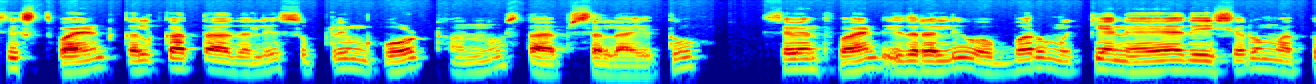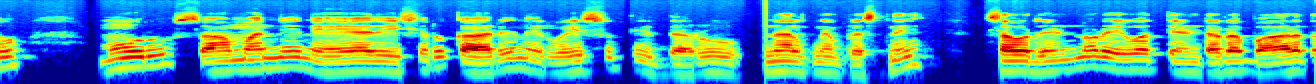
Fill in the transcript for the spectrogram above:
ಸಿಕ್ಸ್ತ್ ಪಾಯಿಂಟ್ ಕಲ್ಕತ್ತಾದಲ್ಲಿ ಸುಪ್ರೀಂ ಕೋರ್ಟ್ ಅನ್ನು ಸ್ಥಾಪಿಸಲಾಯಿತು. ಸೆವೆಂತ್ ಪಾಯಿಂಟ್ ಇದರಲ್ಲಿ ಒಬ್ಬರು ಮುಖ್ಯ ನ್ಯಾಯಾಧೀಶರು ಮತ್ತು ಮೂರು ಸಾಮಾನ್ಯ ನ್ಯಾಯಾಧೀಶರು ಕಾರ್ಯನಿರ್ವಹಿಸುತ್ತಿದ್ದರು. ನಾಲ್ಕನೇ ಪ್ರಶ್ನೆ, ಸಾವಿರದ ಎಂಟುನೂರ ಐವತ್ತೆಂಟರ ಭಾರತ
